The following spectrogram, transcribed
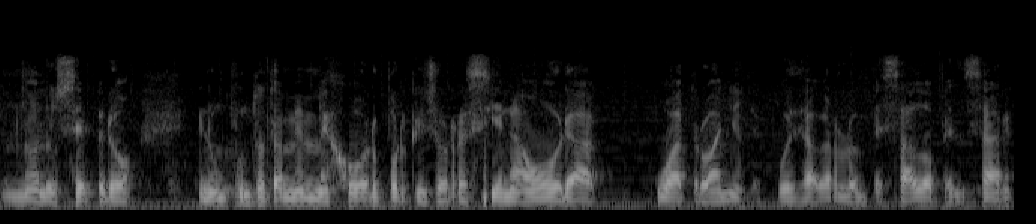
no lo sé, pero en un punto también mejor porque yo recién ahora, cuatro años después de haberlo empezado a pensar,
